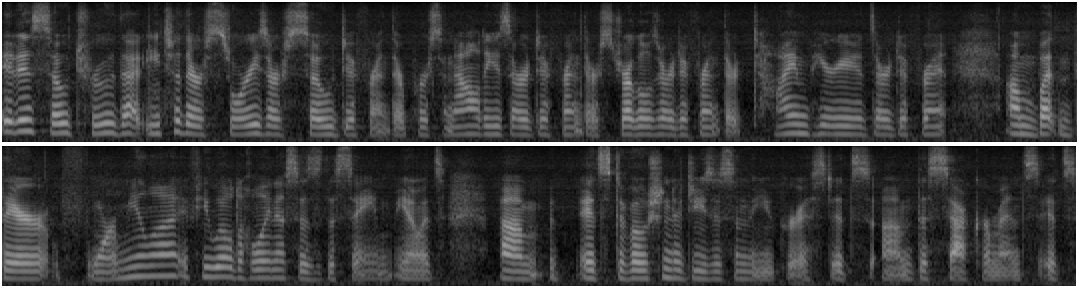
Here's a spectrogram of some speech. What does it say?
it is so true that each of their stories are so different. Their personalities are different, their struggles are different, their time periods are different, um, but their formula, if you will, to holiness is the same. You know, it's um, it's devotion to Jesus in the Eucharist. It's um, the sacraments. It's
